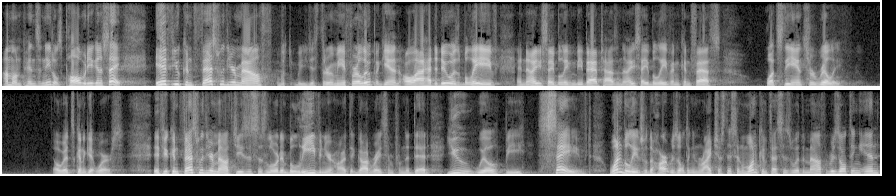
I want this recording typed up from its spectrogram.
I'm on pins and needles. Paul, what are you going to say? If you confess with your mouth, you just threw me for a loop again. All I had to do was believe, and now you say believe and be baptized, and now you say believe and confess. What's the answer really? Oh, it's going to get worse. If you confess with your mouth Jesus is Lord and believe in your heart that God raised him from the dead, you will be saved. One believes with the heart, resulting in righteousness, and one confesses with the mouth, resulting in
